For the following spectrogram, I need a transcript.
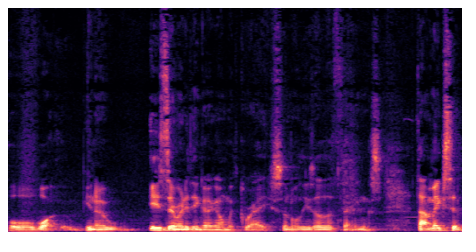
or what you know, is there anything going on with Grace and all these other things? That makes it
